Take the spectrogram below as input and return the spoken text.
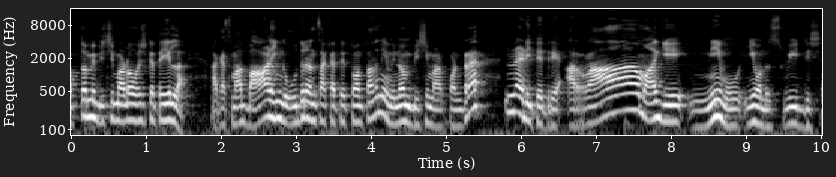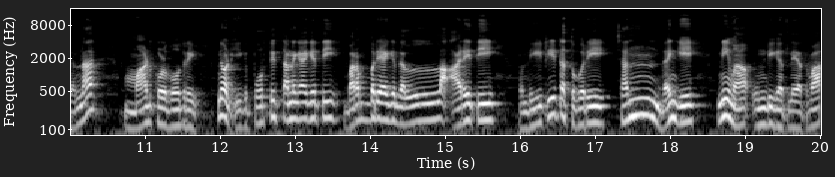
ಮತ್ತೊಮ್ಮೆ ಬಿಸಿ ಮಾಡೋ ಅವಶ್ಯಕತೆ ಇಲ್ಲ. ಅಕಸ್ಮಾತ್ ಭಾಳ ಹಿಂಗೆ ಉದುರು ಅನ್ಸಾಕತ್ತಿತ್ತು ಅಂತಂದ್ರೆ ನೀವು ಇನ್ನೊಮ್ಮೆ ಬಿಸಿ ಮಾಡ್ಕೊಂಡ್ರೆ ನಡಿತೈತ್ರಿ. ಆರಾಮಾಗಿ ನೀವು ಈ ಒಂದು ಸ್ವೀಟ್ ಡಿಶನ್ನು ಮಾಡ್ಕೊಳ್ಬೋದು ರೀ ನೋಡಿ, ಈಗ ಪೂರ್ತಿ ತಣ್ಣಗಾಗೈತಿ ಬರೋಬ್ಬರಿ ಆಗಿದೆಲ್ಲ ಆರೈತಿ. ಒಂದು ಈಟೀಟ ತಗೋರಿ, ಚಂದಂಗಿ ನೀವು ಉಂಡಿಗತ್ಲೆ ಅಥವಾ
